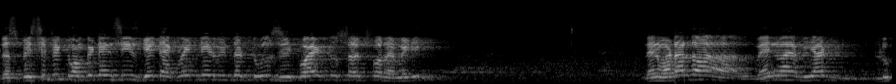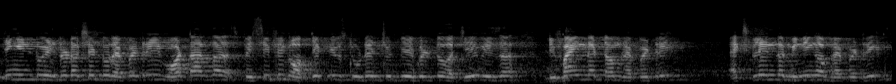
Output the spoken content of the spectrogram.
the specific competencies, get acquainted with the tools required to search for remedy. Then what are the, when we are looking into introduction to repertory, what are the specific objectives students should be able to achieve is a, define the term repertory, explain the meaning of repertory,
